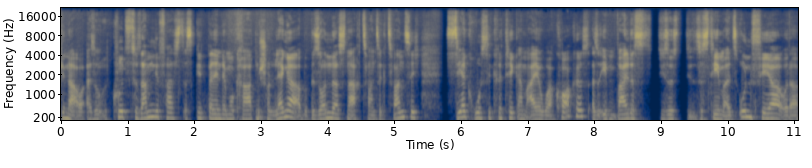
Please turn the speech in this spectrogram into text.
Genau, also kurz zusammengefasst, es gibt bei den Demokraten schon länger, aber besonders nach 2020 sehr große Kritik am Iowa Caucus, also eben weil das dieses, System als unfair oder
